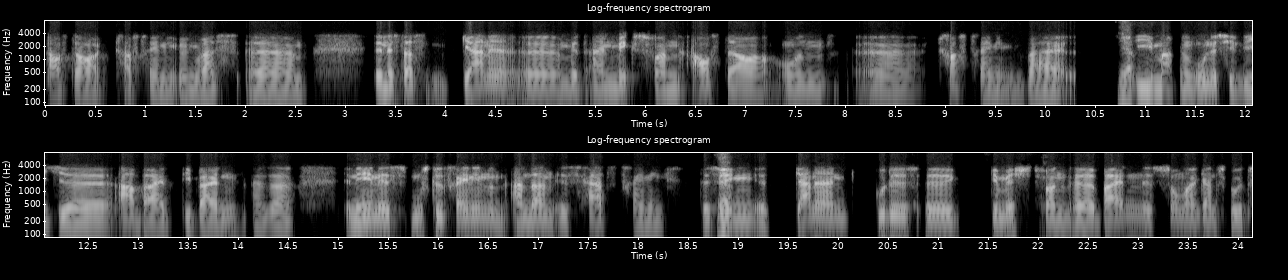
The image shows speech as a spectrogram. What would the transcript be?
Ausdauer, Krafttraining, irgendwas, ähm, dann ist das gerne äh, mit einem Mix von Ausdauer und äh, Krafttraining, weil ja. die machen unterschiedliche Arbeit, die beiden. Also der eine ist Muskeltraining und anderen ist Herztraining. Deswegen ja. ist gerne ein gutes äh, gemischt von äh, beiden ist schon mal ganz gut.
